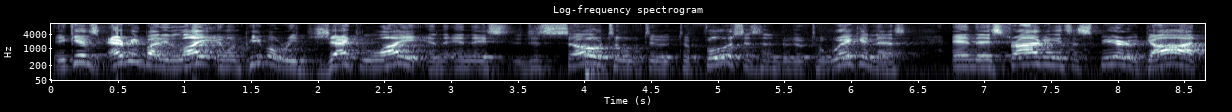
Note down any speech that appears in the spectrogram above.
He gives everybody light, and when people reject light and, and they just sow to, to, to foolishness and to, to wickedness, and they strive against the Spirit of God,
